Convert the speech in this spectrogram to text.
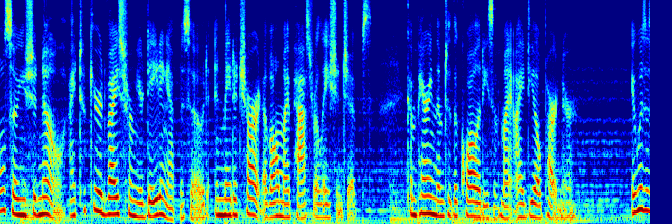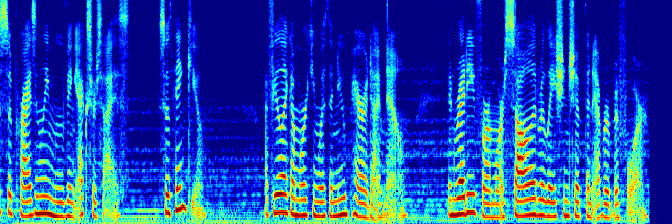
Also, you should know, I took your advice from your dating episode and made a chart of all my past relationships, comparing them to the qualities of my ideal partner. It was a surprisingly moving exercise, so thank you. I feel like I'm working with a new paradigm now and ready for a more solid relationship than ever before.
